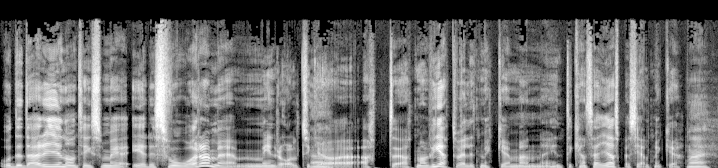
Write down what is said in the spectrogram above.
Och det där är ju någonting som är, är det svåra med min roll, tycker ja. jag. Att, att man vet väldigt mycket men inte kan säga speciellt mycket. Nej.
